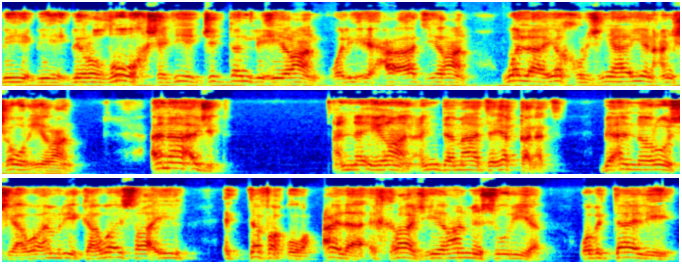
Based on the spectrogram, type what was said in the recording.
ب... برضوخ شديد جدا لإيران ولإيحاءات إيران ولا يخرج نهائيا عن شور إيران. أنا أجد أن إيران عندما تيقنت بأن روسيا وأمريكا وإسرائيل اتفقوا على إخراج إيران من سوريا وبالتالي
